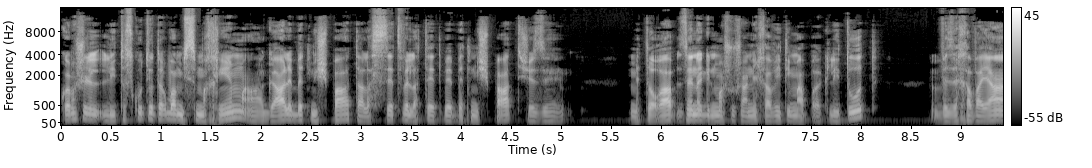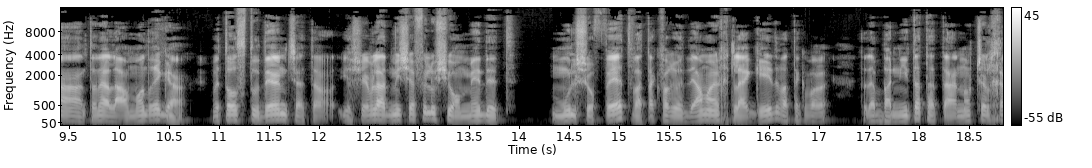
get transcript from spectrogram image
כל מה של התעסקות יותר במסמכים, ההגעה לבית משפט, על לשאת ולתת בבית משפט, שזה מטורף, זה נגיד משהו שאני חוויתי מהפרקליטות, וזה חוויה, אתה יודע, לעמוד רגע בתור סטודנט, שאתה יושב ליד מישהי אפילו שעומדת מול שופט, ואתה כבר יודע מה הולכת להגיד, ואתה כבר, אתה יודע, בנית את הטענות שלך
